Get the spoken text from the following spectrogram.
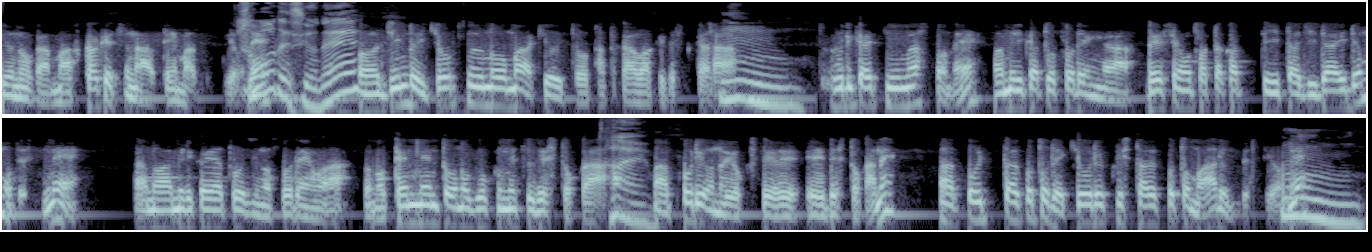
いうのがまあ不可欠なテーマですよね。そうですよね。人類共通のまあ脅威と戦うわけですから、うん、振り返ってみますとねアメリカとソ連が冷戦を戦っていた時代でもですねあのアメリカや当時のソ連はその天然痘の撲滅ですとか、はい、まあ、ポリオの抑制ですとかね、まあ、こういったことで協力したこともあるんですよね。うん。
